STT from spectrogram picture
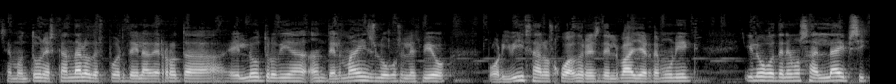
Se montó un escándalo después de la derrota el otro día ante el Mainz, luego se les vio por Ibiza a los jugadores del Bayern de Múnich. Y luego tenemos al Leipzig,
